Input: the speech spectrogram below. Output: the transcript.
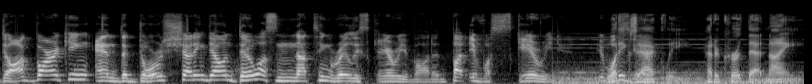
dog barking and the door shutting down. There was nothing really scary about it, but it was scary, dude. It What was scary. exactly had occurred that night?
